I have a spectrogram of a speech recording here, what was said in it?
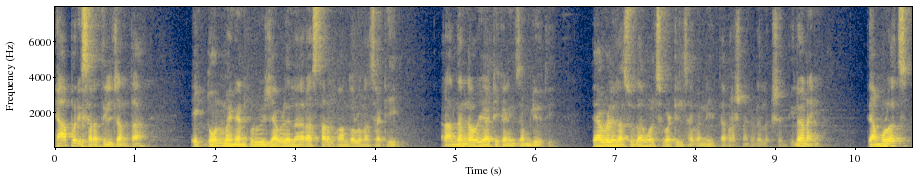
ह्या परिसरातील जनता एक दोन महिन्यांपूर्वी ज्या वेळेला रास्ता रोको आंदोलनासाठी रांजणगाव या ठिकाणी जमली होती त्यावेळेला सुद्धा वळसे पाटील साहेबांनी त्या प्रश्नाकडे लक्ष दिलं नाही. त्यामुळंच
